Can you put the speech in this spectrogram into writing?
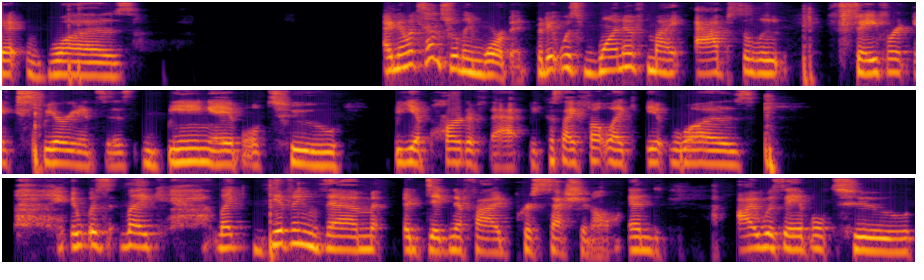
it was I know it sounds really morbid, but it was one of my absolute favorite experiences being able to be a part of that because I felt like it was it was like like giving them a dignified processional. And I was able to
